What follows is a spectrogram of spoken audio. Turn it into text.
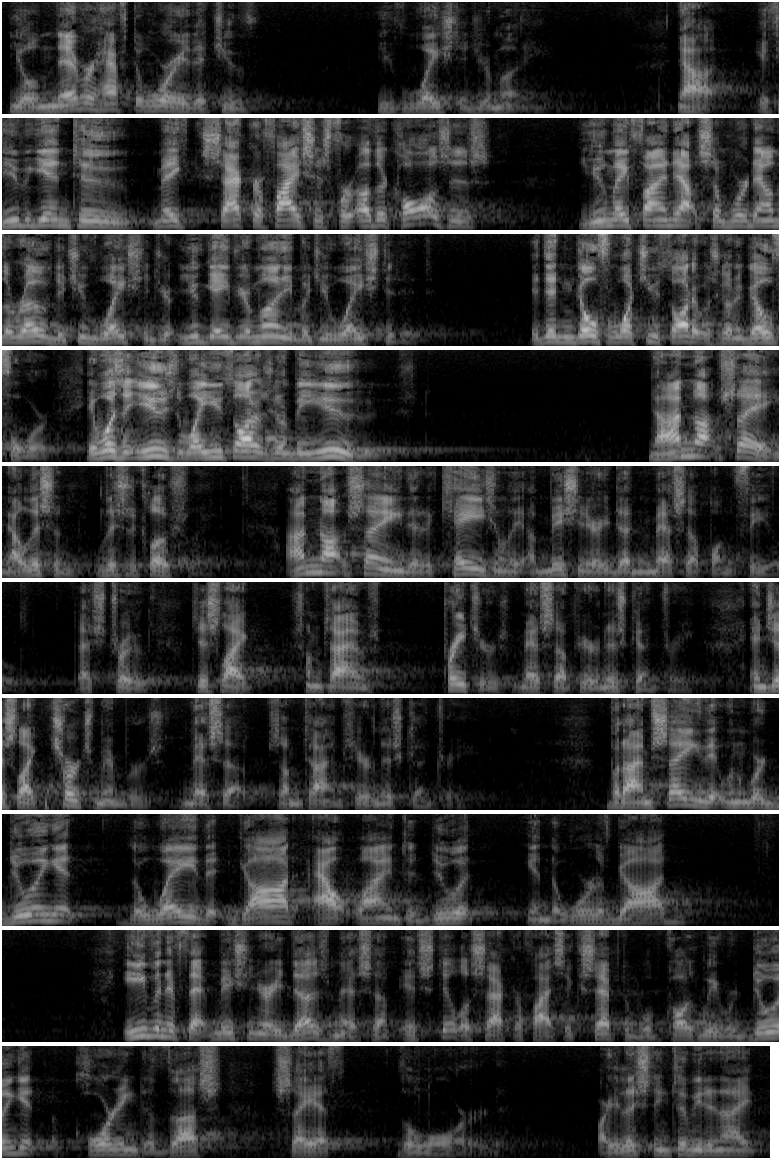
you'll never have to worry that you've, you've wasted your money. Now, if you begin to make sacrifices for other causes, you may find out somewhere down the road that you've wasted your, you gave your money, but you wasted it. It didn't go for what you thought it was going to go for. It wasn't used the way you thought it was going to be used. Now, I'm not saying, now listen, listen closely. I'm not saying that occasionally a missionary doesn't mess up on the field. That's true. Just like sometimes preachers mess up here in this country, and just like church members mess up sometimes here in this country. But I'm saying that when we're doing it the way that God outlined to do it in the Word of God, even if that missionary does mess up, it's still a sacrifice acceptable because we were doing it according to thus saith the Lord. Are you listening to me tonight?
